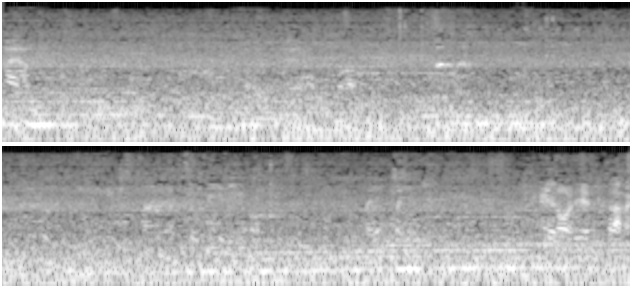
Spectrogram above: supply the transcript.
ใช่ครับต่อเดียสลับไหม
